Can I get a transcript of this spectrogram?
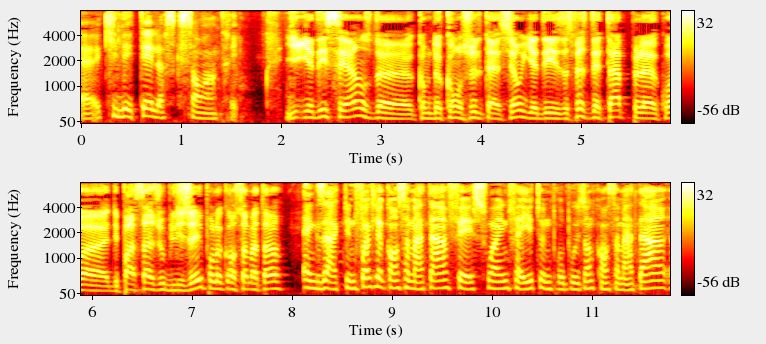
euh, qu'il était lorsqu'ils sont entrés. Il y a des séances de comme de consultation, il y a des espèces d'étapes quoi, des passages obligés pour le consommateur? Exact. Une fois que le consommateur fait soit une faillite ou une proposition de consommateur,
